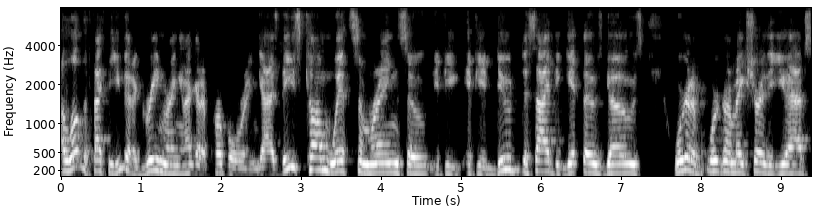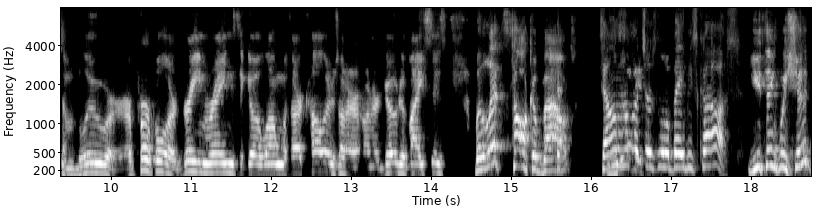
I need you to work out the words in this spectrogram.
I, love the fact that you got a green ring and I got a purple ring. Guys, these come with some rings. So if you if you do decide to get those goes, we're gonna we're gonna make sure that you have some blue or, or purple or green rings that go along with our colors on our on our Go devices. But let's talk about Tell them how much those little babies cost. You think we should?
